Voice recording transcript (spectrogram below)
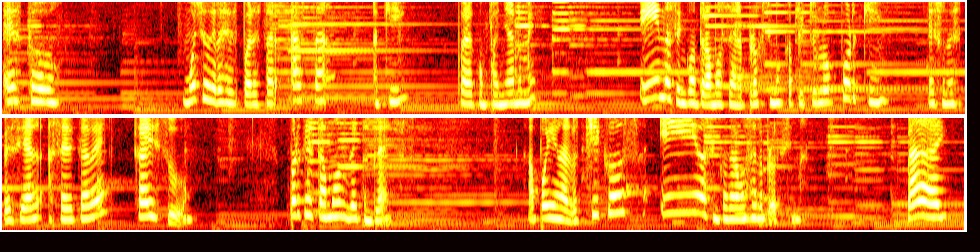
es todo. Muchas gracias por estar hasta aquí para acompañarme. Y nos encontramos en el próximo capítulo porque es un especial acerca de Kaizu. Porque estamos de cumpleaños. Apoyen a los chicos y nos encontramos en la próxima. Bye.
